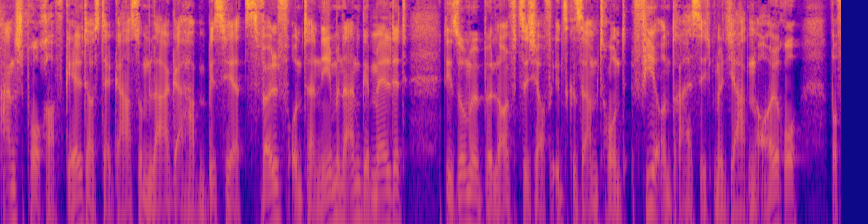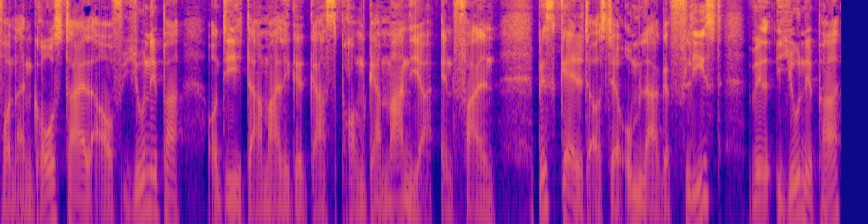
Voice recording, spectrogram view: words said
Anspruch auf Geld aus der Gasumlage haben bisher zwölf Unternehmen angemeldet. Die Summe beläuft sich auf insgesamt rund 34 Milliarden Euro, wovon ein Großteil auf Uniper und die damalige Gazprom Germania entfallen. Bis Geld aus der Umlage fließt, will Uniper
